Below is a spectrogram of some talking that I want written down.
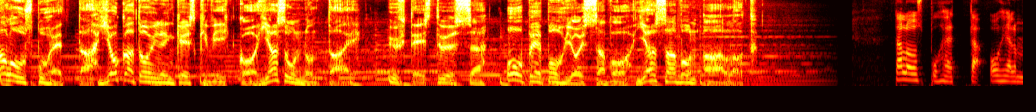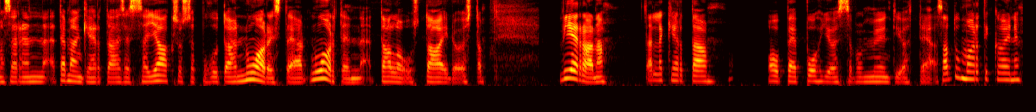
Talouspuhetta joka toinen keskiviikko ja sunnuntai. Yhteistyössä OP Pohjois-Savo ja Savon Aallot. Talouspuhetta ohjelmasarjan tämänkertaisessa jaksossa puhutaan nuorista ja nuorten taloustaidoista. Vieraana tällä kertaa OP Pohjois-Savon myyntijohtaja Satu Martikainen.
